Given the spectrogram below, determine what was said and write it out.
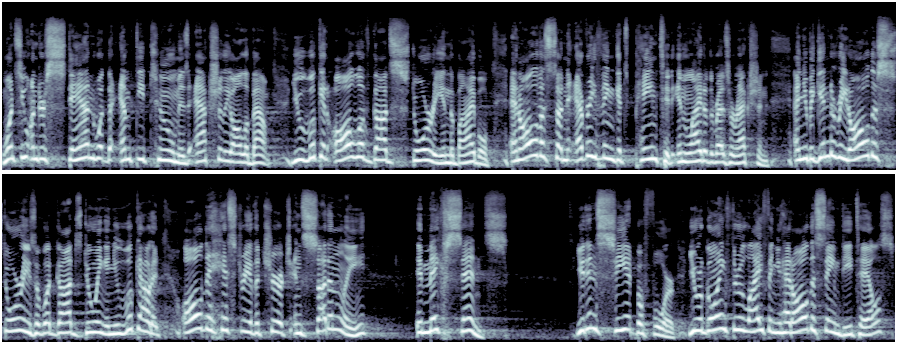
once you understand what the empty tomb is actually all about, you look at all of God's story in the Bible, and all of a sudden everything gets painted in light of the resurrection. And you begin to read all the stories of what God's doing, and you look out at all the history of the church, and suddenly it makes sense. You didn't see it before. You were going through life and you had all the same details,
